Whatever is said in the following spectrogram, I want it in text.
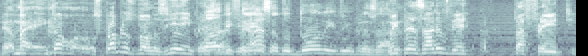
É, mas, então, os próprios donos e Qual a empresários. de diferença rádio, do dono e do empresário? o empresário vê pra frente,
